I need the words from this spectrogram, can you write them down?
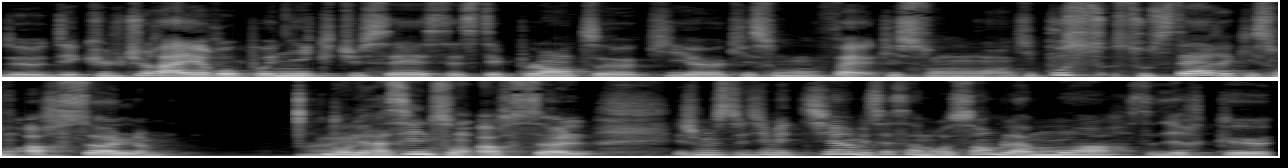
de, des cultures aéroponiques, tu sais, c'est ces plantes qui, qui, sont fait, qui, sont, qui poussent sous serre et qui sont hors sol dont les racines sont hors sol. Et je me suis dit, mais tiens, mais ça, ça me ressemble à moi. C'est-à-dire qu'il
